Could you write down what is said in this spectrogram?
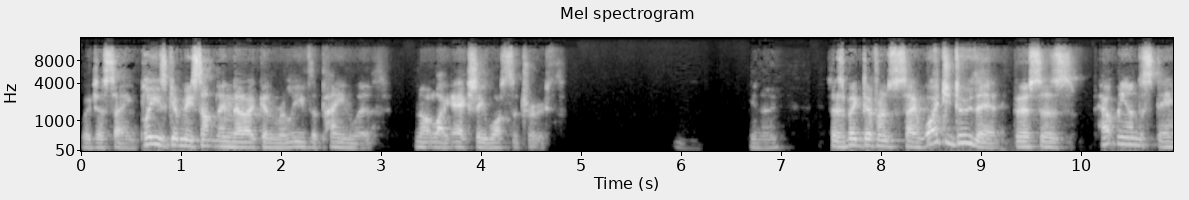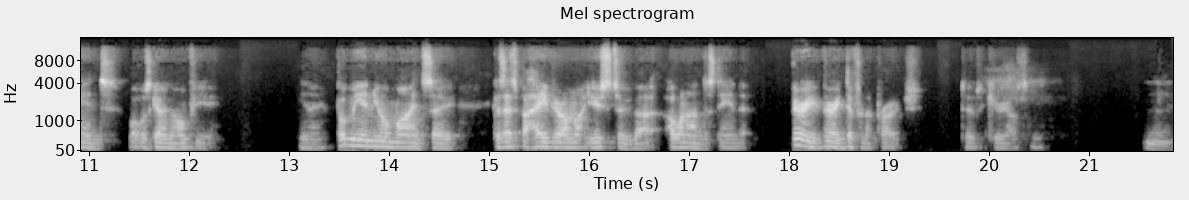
We're just saying, please give me something that I can relieve the pain with, not like actually what's the truth. You know? So there's a big difference to saying, why'd you do that versus help me understand what was going on for you. You know, put me in your mind so because that's behavior I'm not used to, but I want to understand it. Very, very different approach to curiosity. Mm.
